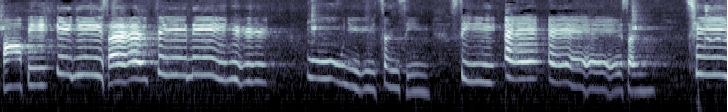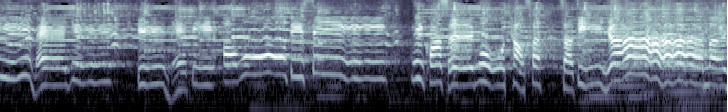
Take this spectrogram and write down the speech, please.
旁边你人非男女，我女真心心爱深，千言万语难表我的心。你快随我跳出这地狱门，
